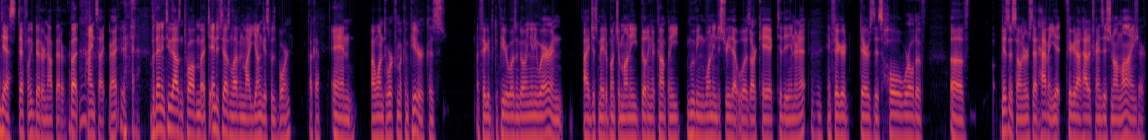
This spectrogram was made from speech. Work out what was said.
Yes, definitely bitter, not better. But hindsight, right? But then in 2012, at the end of 2011, my youngest was born. Okay. and I wanted to work from a computer because I figured the computer wasn't going anywhere, and I just made a bunch of money building a company, moving one industry that was archaic to the internet, Mhm. and figured there's this whole world of of business owners that haven't yet figured out how to transition online. Sure.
